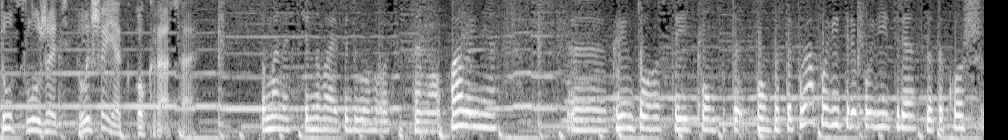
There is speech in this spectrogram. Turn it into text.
тут служать лише як окраса. У мене стінова і підлогова система опалення. Е, Крім того, стоїть помпа, помпа тепла повітря-повітря. Це також е,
